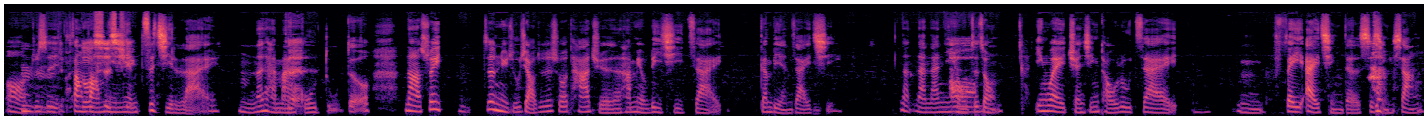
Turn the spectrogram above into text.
哦、嗯，就是方方面面自己来，嗯，那还蛮孤独的。那所以这女主角就是说，她觉得她没有力气在跟别人在一起。那楠楠，你有这种？因为全心投入在嗯非爱情的事情上，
